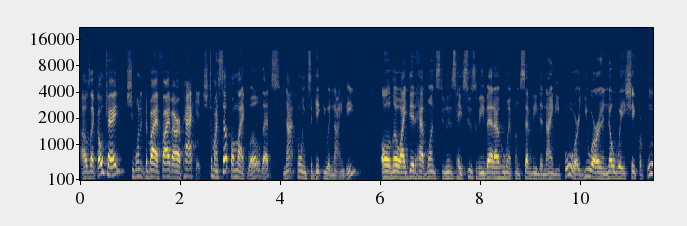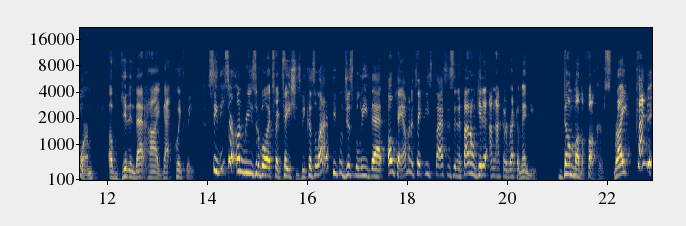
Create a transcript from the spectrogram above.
I was like, okay. She wanted to buy a five hour package. To myself, I'm like, well, that's not going to get you a 90. Although I did have one student, Jesus Rivera, who went from 70 to 94. You are in no way, shape, or form of getting that high that quickly. See, these are unreasonable expectations because a lot of people just believe that, okay, I'm going to take these classes, and if I don't get it, I'm not going to recommend you dumb motherfuckers, right? Kind of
